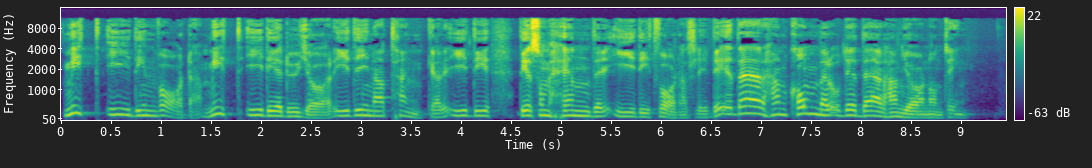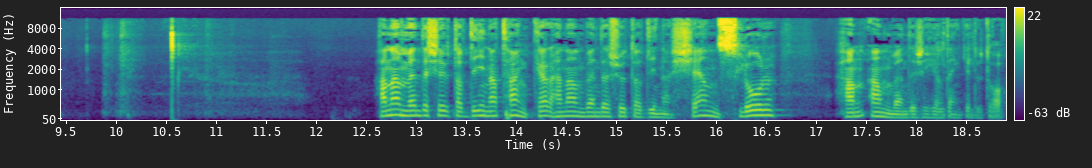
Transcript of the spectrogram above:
Mitt i din vardag, mitt i det du gör, i dina tankar, i det, det som händer i ditt vardagsliv. Det är där han kommer och det är där han gör någonting. Han använder sig av dina tankar, han använder sig av dina känslor. Han använder sig helt enkelt av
